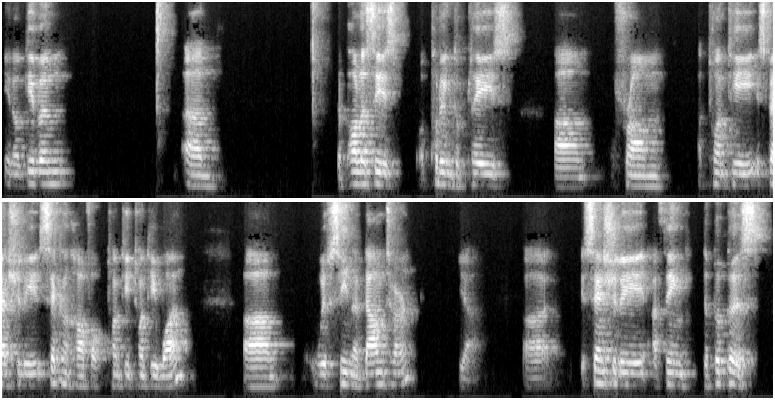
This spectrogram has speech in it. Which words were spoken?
you know, given um, the policies put into place um, from 20, especially second half of 2021. We've seen a downturn. Yeah. Uh, essentially, I think the purpose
